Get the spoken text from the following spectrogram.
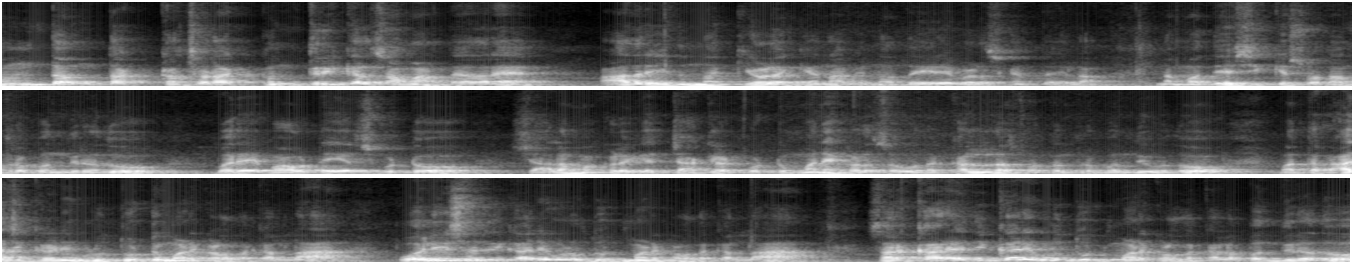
ಅಂತಂಥ ಕಚಡ ಕಂತ್ರಿ ಕೆಲಸ ಮಾಡ್ತಾ ಇದ್ದಾರೆ ಆದರೆ ಇದನ್ನು ಕೇಳೋಕ್ಕೆ ನಾವಿನ್ನೂ ಧೈರ್ಯ ಬೆಳೆಸ್ಕೊಂತ ಇಲ್ಲ. ನಮ್ಮ ದೇಶಕ್ಕೆ ಸ್ವತಂತ್ರ ಬಂದಿರೋದು ಬರೇ ಬಾವುಟ ಏರಿಸ್ಬಿಟ್ಟು ಶಾಲಾ ಮಕ್ಕಳಿಗೆ ಚಾಕ್ಲೇಟ್ ಕೊಟ್ಟು ಮನೆ ಕಳಿಸೋದಕ್ಕಲ್ಲ ಸ್ವಾತಂತ್ರ್ಯ ಬಂದಿರೋದು, ಮತ್ತು ರಾಜಕಾರಣಿಗಳು ದುಡ್ಡು ಮಾಡ್ಕೊಳ್ಳೋದಕ್ಕಲ್ಲ ಪೊಲೀಸ್ ಅಧಿಕಾರಿಗಳು ದುಡ್ಡು ಮಾಡ್ಕೊಳ್ಳೋದಕ್ಕಲ್ಲ ಸರ್ಕಾರಿ ಅಧಿಕಾರಿಗಳು ದುಡ್ಡು ಮಾಡ್ಕೊಳ್ಳೋದಕ್ಕಲ್ಲ ಬಂದಿರೋದು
